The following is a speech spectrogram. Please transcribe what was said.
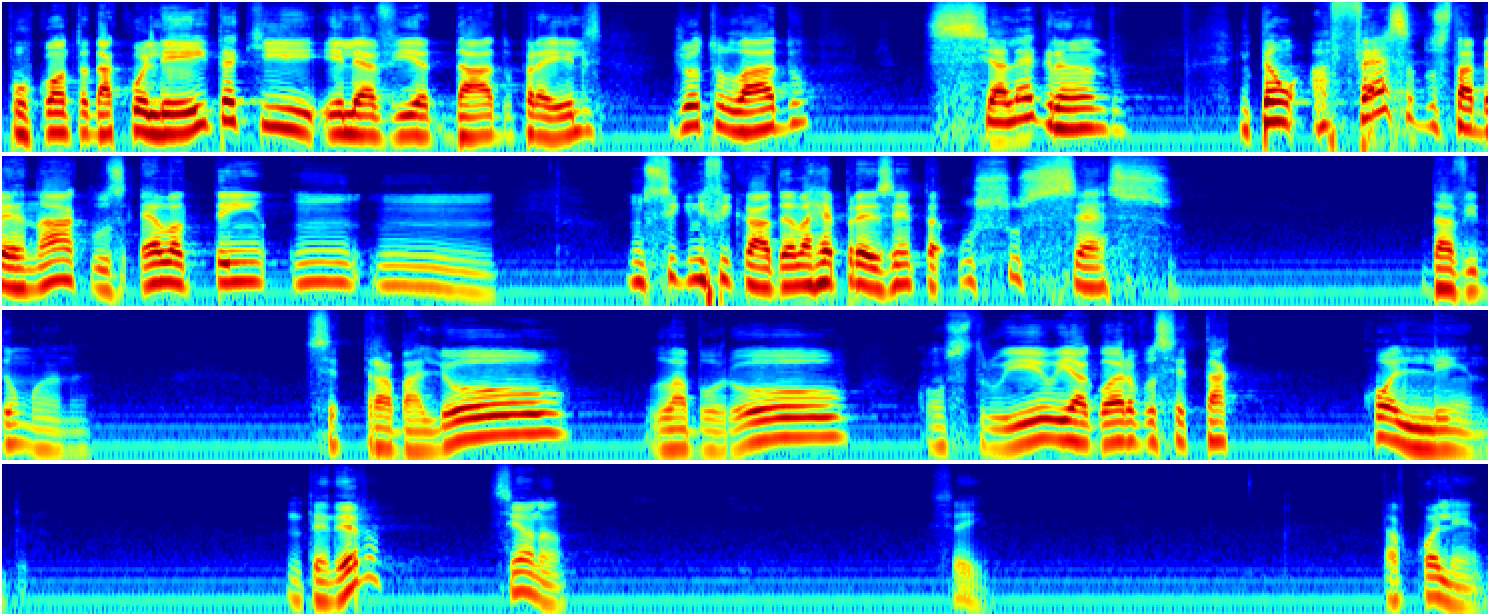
por conta da colheita que ele havia dado para eles, de outro lado, se alegrando. Então, a festa dos tabernáculos, ela tem um, um, um significado, ela representa o sucesso da vida humana. Você trabalhou, laborou, construiu e agora você está colhendo. Entenderam? Sim ou não? Isso aí. Está colhendo.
